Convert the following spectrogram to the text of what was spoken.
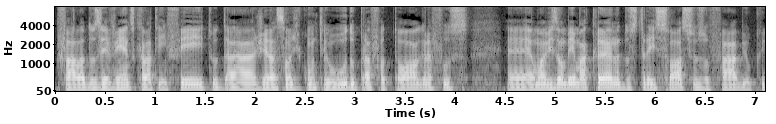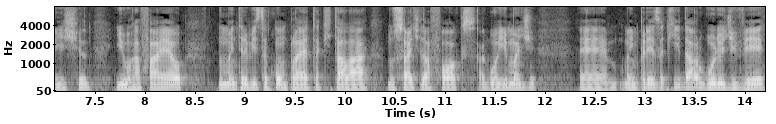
fala dos eventos que ela tem feito, da geração de conteúdo para fotógrafos. É uma visão bem bacana dos três sócios, o Fábio, o Christian e o Rafael, numa entrevista completa que está lá no site da Fox, a GoImage. É uma empresa que dá orgulho de ver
